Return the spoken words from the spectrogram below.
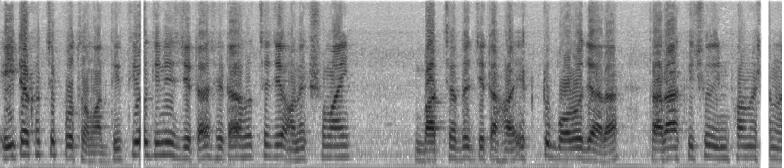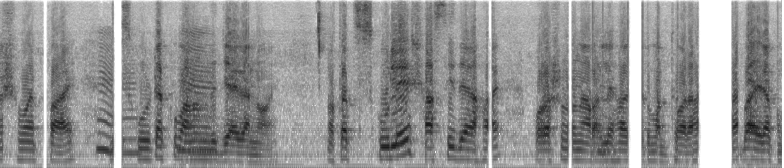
এইটা হচ্ছে প্রথম। আর দ্বিতীয় জিনিস যেটা সেটা হচ্ছে যে অনেক সময় বাচ্চাদের যেটা হয় একটু বড় যারা তারা কিছু ইনফরমেশন সময় পায়। স্কুলটা খুব আনন্দের জায়গা নয়। অর্থাৎ স্কুলে শাস্তি দেওয়া হয় পড়াশোনা না পারলে হয়তো মারধর করা হয় বা এরকম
